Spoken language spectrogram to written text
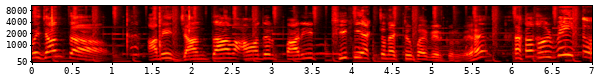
আমি জানতাম। আমি জানতাম আমাদের পারি ঠিকই একটা না একটা উপায় বের করবে হ্যাঁ? করবেই তো।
